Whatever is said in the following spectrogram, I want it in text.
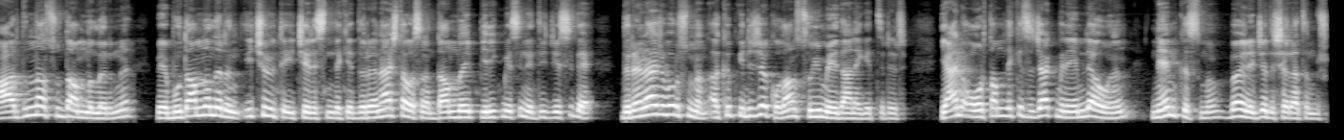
ardından su damlalarını ve bu damlaların iç ünite içerisindeki drenaj tavasına damlayıp birikmesi neticesi de drenaj borusundan akıp gidecek olan suyu meydana getirir. Yani ortamdaki sıcak ve nemli havanın nem kısmı böylece dışarı atılmış olur.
